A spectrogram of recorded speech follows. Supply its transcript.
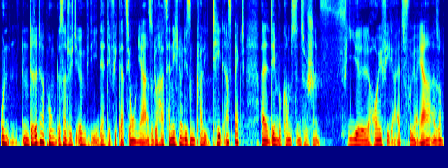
Und ein dritter Punkt ist natürlich irgendwie die Identifikation, ja. Also du hast ja nicht nur diesen Qualitätaspekt, weil den bekommst du inzwischen viel häufiger als früher, ja. Also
